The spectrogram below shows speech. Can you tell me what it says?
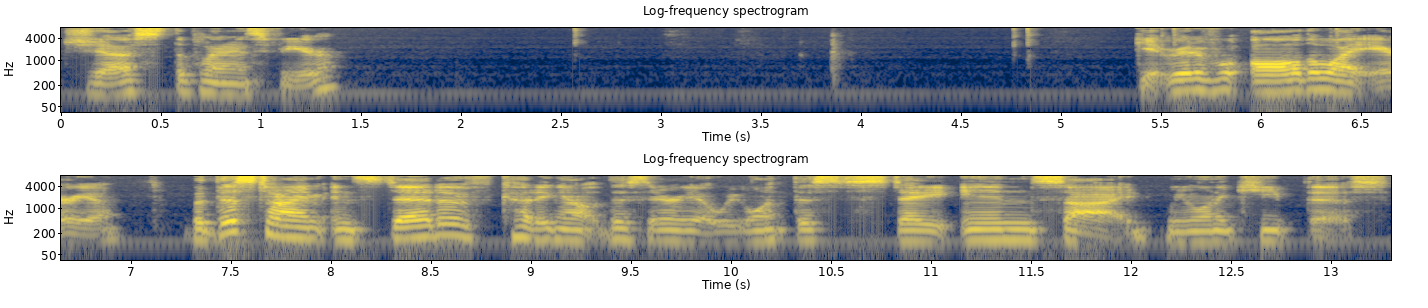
just the planisphere get rid of all the white area. But this time, instead of cutting out this area, we want this to stay inside. We want to keep this.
